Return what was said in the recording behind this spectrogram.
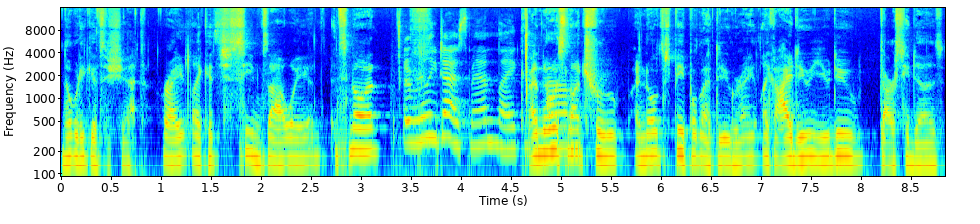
nobody gives a shit, right? Like it just seems that way, and it's not. It really does, man. Like I know it's um, not true. I know there's people that do, right? Like I do, you do, Darcy does,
